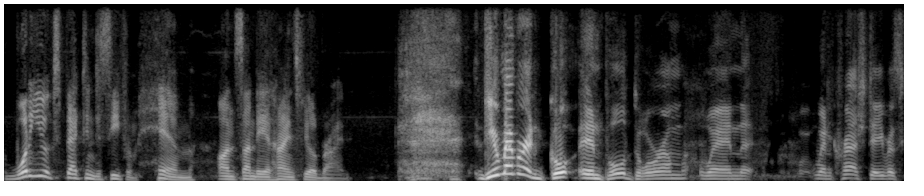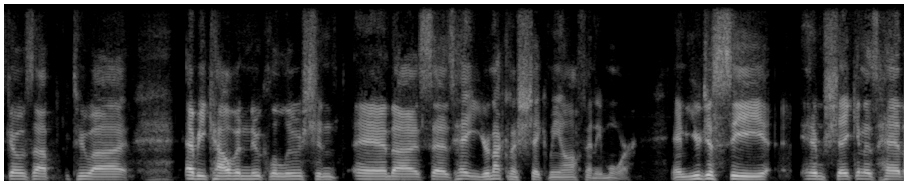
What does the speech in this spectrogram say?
what are you expecting to see from him on Sunday at Heinz Field, Bryan? Do you remember in Go- in Bull Durham when when Crash Davis goes up to uh Ebby Calvin Nuke LaLoosh and, and uh, says, Hey, you're not going to shake me off anymore. And you just see him shaking his head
